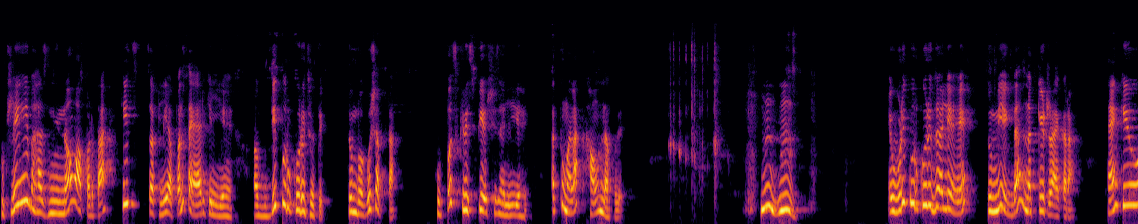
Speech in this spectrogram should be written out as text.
कुठलीही भाजणी न वापरता ही चकली आपण तयार केलेली आहे. अगदी कुरकुरीत होते. तुम्ही बघू शकता. खूपच क्रिस्पी अशी झालेली आहे. आता तुम्हाला खाऊन दाखवते. हम्म हम्म. एवढी कुरकुरीत झाली आहे. तुम्ही एकदा नक्की ट्राय करा. थँक्यू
